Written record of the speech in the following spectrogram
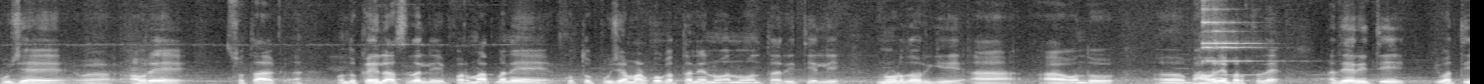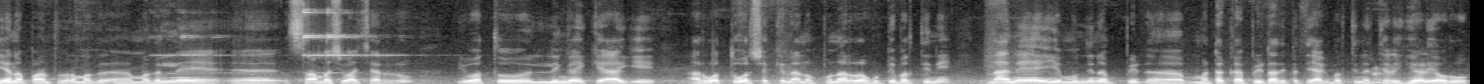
ಪೂಜೆ ಅವರೇ ಸ್ವತಃ ಒಂದು ಕೈಲಾಸದಲ್ಲಿ ಪರಮಾತ್ಮನೇ ಕೂತು ಪೂಜೆ ಮಾಡ್ಕೋಗತ್ತಾನೇನು ಅನ್ನುವಂಥ ರೀತಿಯಲ್ಲಿ ನೋಡಿದವ್ರಿಗೆ ಆ ಒಂದು ಭಾವನೆ ಬರ್ತದೆ. ಅದೇ ರೀತಿ ಇವತ್ತು ಏನಪ್ಪ ಅಂತಂದ್ರೆ ಮೊದ ಮೊದಲನೇ ಸಾಂಬ ಶಿವಾಚಾರ್ಯರು ಇವತ್ತು ಲಿಂಗೈಕ್ಯ ಆಗಿ ಅರವತ್ತು ವರ್ಷಕ್ಕೆ ನಾನು ಪುನರ್ ಹುಟ್ಟಿ ಬರ್ತೀನಿ. ನಾನೇ ಈ ಮುಂದಿನ ಪೀ ಮಠಕ್ಕೆ ಪೀಠಾಧಿಪತಿಯಾಗಿ ಬರ್ತೀನಿ ಅಂತೇಳಿ ಹೇಳಿ ಅವರು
